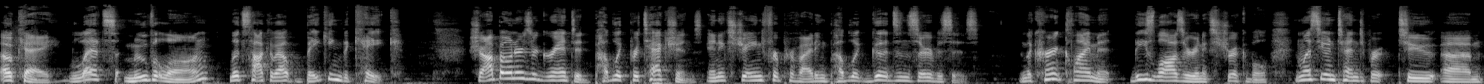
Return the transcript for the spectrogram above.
Okay, let's move along. Let's talk about baking the cake. Shop owners are granted public protections in exchange for providing public goods and services. In the current climate, these laws are inextricable unless you intend to, to um,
